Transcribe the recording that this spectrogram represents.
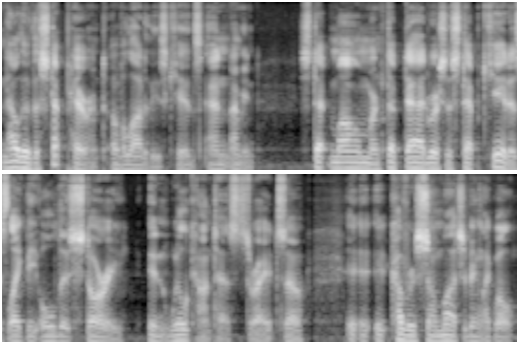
now they're the step parent of a lot of these kids. And I mean, stepmom or stepdad versus stepkid is like the oldest story in will contests, right? So it, it covers so much of being like, well,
